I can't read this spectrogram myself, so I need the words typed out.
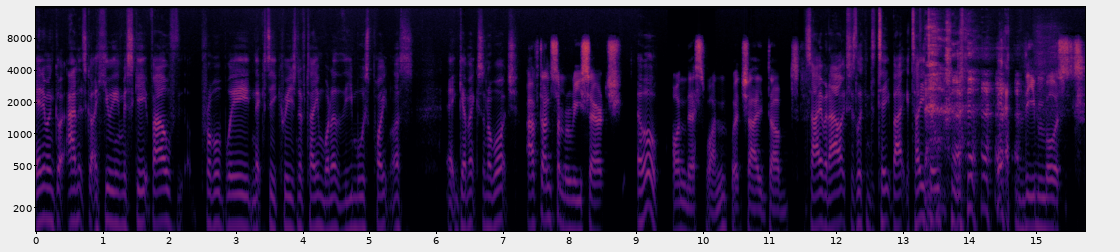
Anyone got? And it's got a helium escape valve, probably next to equation of time, one of the most pointless uh, gimmicks in a watch. I've done some research Oh, on this one, which I dubbed Simon Alex is looking to take back the title. the most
